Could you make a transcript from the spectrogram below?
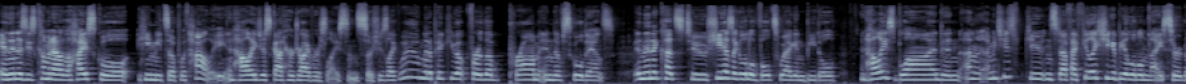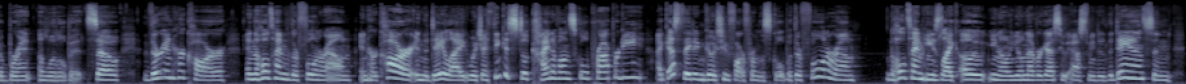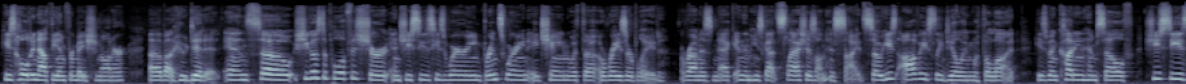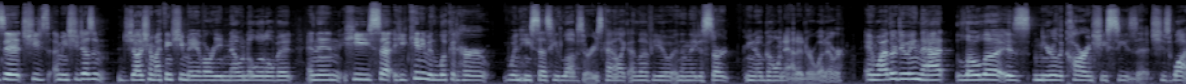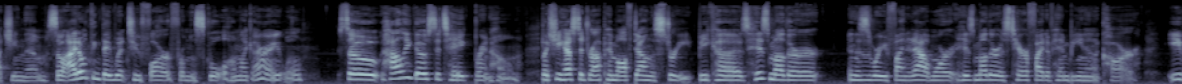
And then as he's coming out of the high school, he meets up with Holly. And Holly just got her driver's license. So she's like, well, I'm going to pick you up for the prom end of school dance. And then it cuts to she has like a little Volkswagen Beetle and Holly's blonde, and I, I mean, she's cute and stuff. I feel like she could be a little nicer to Brent a little bit. So they're in her car, and the whole time they're fooling around in her car in the daylight, which I think is still kind of on school property. I guess they didn't go too far from the school, but they're fooling around the whole time he's like, oh, you know, you'll never guess who asked me to the dance. And he's holding out the information on her uh, about who did it. And so she goes to pull off his shirt and she sees he's wearing, Brent's wearing a chain with a, a razor blade around his neck. And then he's got slashes on his side. So he's obviously dealing with a lot. He's been cutting himself. She sees it. She's, I mean, she doesn't judge him. I think she may have already known a little bit. And then he said, he can't even look at her when he says he loves her. He's kind of like, I love you. And then they just start, you know, going at it or whatever. And while they're doing that, Lola is near the car and she sees it. She's watching them. So I don't think they went too far from the school. I'm like, all right, well. So Holly goes to take Brent home, but she has to drop him off down the street because his mother, and this is where you find it out more, his mother is terrified of him being in a car.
